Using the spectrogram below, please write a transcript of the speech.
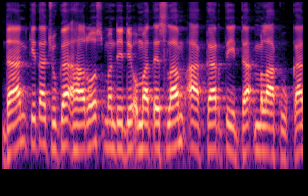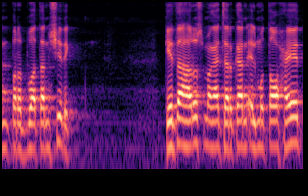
Dan kita juga harus mendidik umat Islam agar tidak melakukan perbuatan syirik. Kita harus mengajarkan ilmu tauhid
